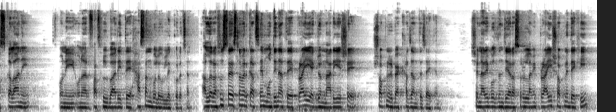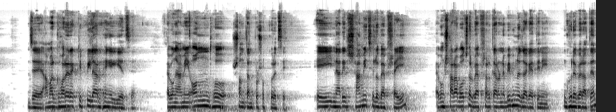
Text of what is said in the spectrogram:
আসকালানি উনি ওনার ফাথুল বাড়িতে হাসান বলে উল্লেখ করেছেন। আল্লাহ রাসুসাহ ইসলামের কাছে মদিনাতে প্রায় একজন নারী এসে স্বপ্নের ব্যাখ্যা জানতে চাইতেন। সে নারী বলতেন যে রাসুল্লাহ আমি প্রায়ই স্বপ্নে দেখি যে আমার ঘরের একটি পিলার ভেঙে গিয়েছে এবং আমি অন্ধ সন্তান প্রসব করেছি। এই নারীর স্বামী ছিল ব্যবসায়ী এবং সারা বছর ব্যবসার কারণে বিভিন্ন জায়গায় তিনি ঘুরে বেড়াতেন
